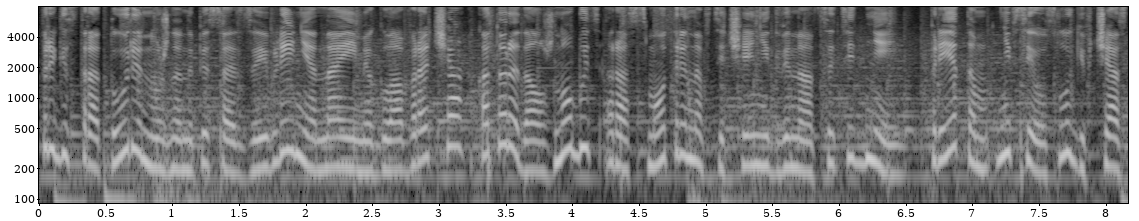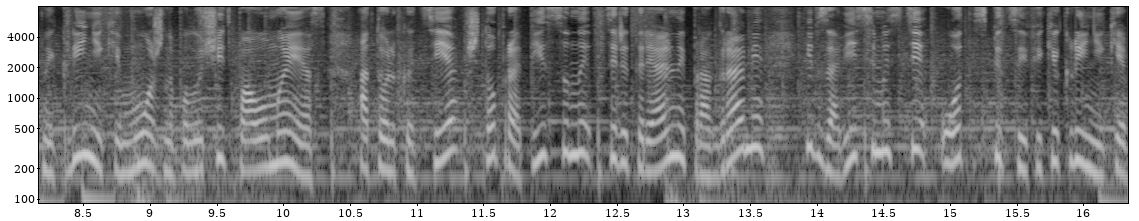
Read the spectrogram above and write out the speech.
В регистратуре нужно написать заявление на имя главврача, которое должно быть рассмотрено в течение 12 дней. При этом не все услуги в частной клинике можно получить по ОМС, а только те, что прописаны в территориальной программе и в зависимости от специфики клиники.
